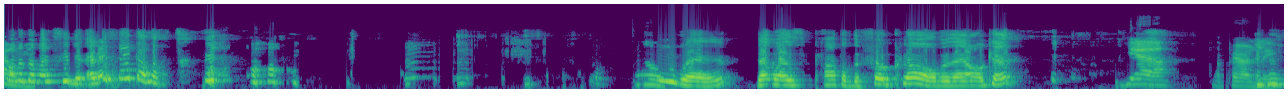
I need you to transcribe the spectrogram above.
tell to me. to see the elephant or not. Oh, Anyway, that was part of the folklore over there, okay? yeah, And I apparently.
